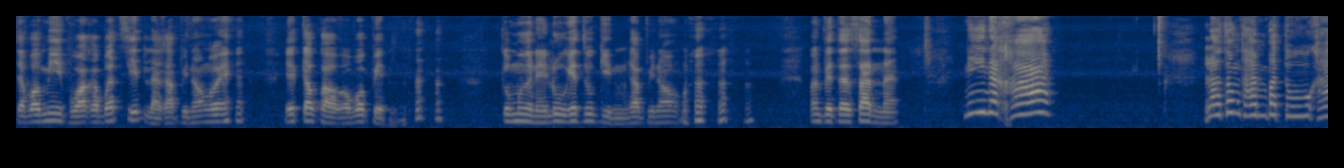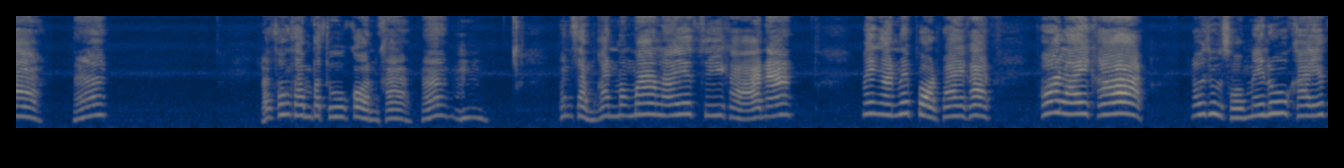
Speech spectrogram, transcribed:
จะบ่มีผัวกับเบิดซิดแหละครับ พี่น้องเอ้ยเฮ็ดกับข้าวกับบ่เป็นก็มือในลูกเฮ็ดทุกินครับ พี่น้อง มันเป็นแต่สั้นนะ นี่นะคะ เราต้องทำประตูค่ะ นะ เราต้องทำประตูก่อนค่ะ นะ อืมมันสำคัญมากๆนะเอฟซีขานะ ไม่งั้นไม่ปลอดภัยค่ะ เพราะอะไรค่ะ เราอยู่สองเมลูกค่ะเอฟ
